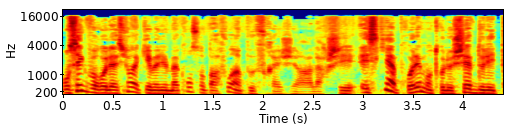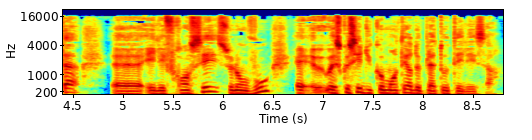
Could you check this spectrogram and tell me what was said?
On sait que vos relations avec Emmanuel Macron sont parfois un peu fraîches, Gérard Larcher. Est-ce qu'il y a un problème entre le chef de l'État euh, et les Français, selon vous Ou est-ce que c'est du commentaire de plateau télé, ça?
